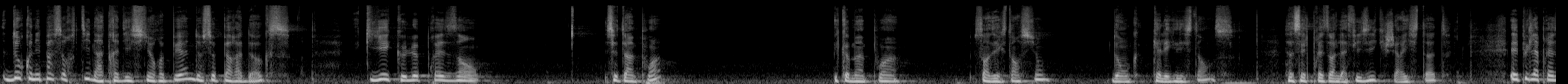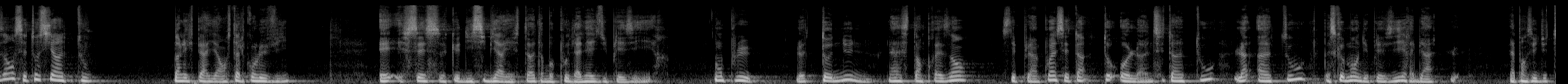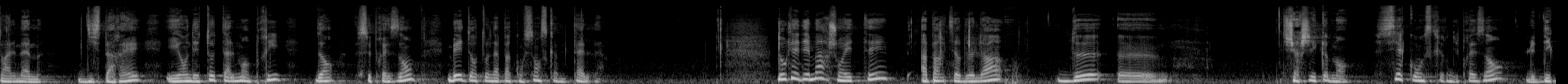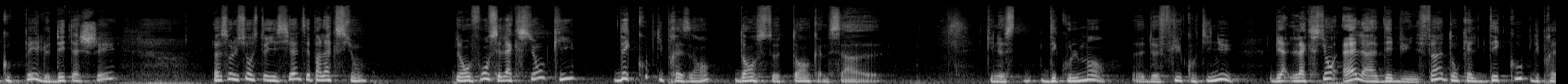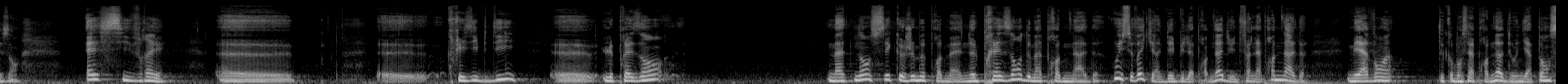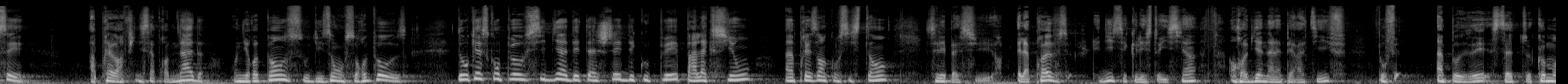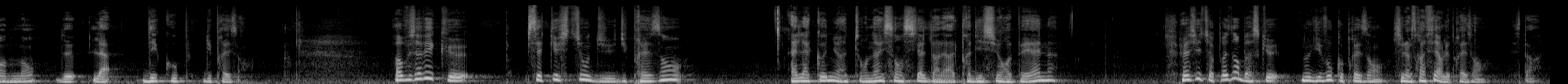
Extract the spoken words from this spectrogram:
Donc on n'est pas sorti de la tradition européenne de ce paradoxe qui est que le présent, c'est un point, et comme un point sans extension, donc quelle existence? Ça c'est le présent de la physique chez Aristote. Et puis la présence c'est aussi un tout dans l'expérience, tel qu'on le vit. Et c'est ce que dit si bien Aristote à propos de l'analyse du plaisir. Non plus le tonun, l'instant présent, c'est plus un point, c'est un toolon, c'est un tout, un tout, parce que monde du plaisir, eh bien, la pensée du temps elle-même disparaît et on est totalement pris dans ce présent, mais dont on n'a pas conscience comme tel. Donc les démarches ont été, à partir de là, de euh, chercher comment circonscrire du présent, le découper, le détacher. La solution stoïcienne, c'est par l'action. Au fond, c'est l'action qui découpe du présent dans ce temps comme ça, euh, qui ne d'écoulement, euh, de flux continu, eh bien, l'action, elle, a un début, une fin, donc elle découpe du présent. Est-ce si vrai euh, euh dit le présent, maintenant, c'est que je me promène, le présent de ma promenade. Oui, c'est vrai qu'il y a un début de la promenade une fin de la promenade, mais avant de commencer la promenade, on y a pensé. Après avoir fini sa promenade, on y repense ou disons on se repose. Donc est-ce qu'on peut aussi bien détacher, découper par l'action un présent consistant? Ce n'est pas sûr. Et la preuve, je l'ai dit, c'est que les stoïciens en reviennent à l'impératif pour imposer ce commandement de la découpe du présent. Alors vous savez que cette question du, présent, elle a connu un tournant essentiel dans la tradition européenne. Je suis sur le présent parce que nous vivons qu'au présent. C'est notre affaire, le présent, n'est-ce pas?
